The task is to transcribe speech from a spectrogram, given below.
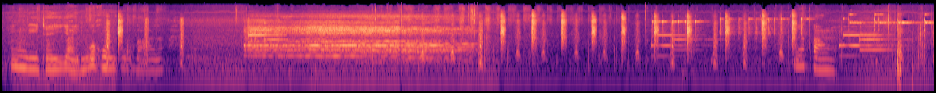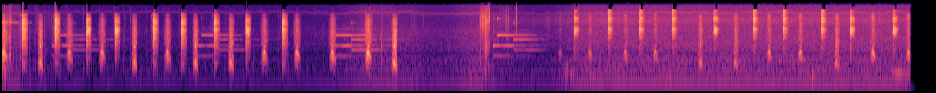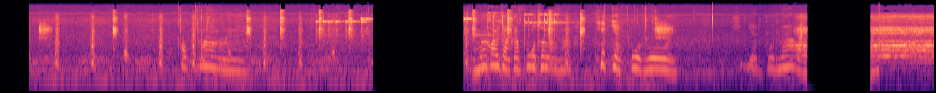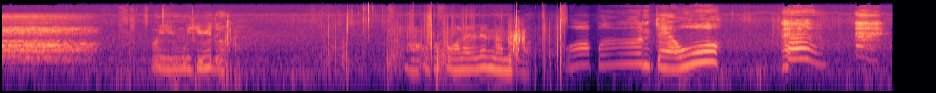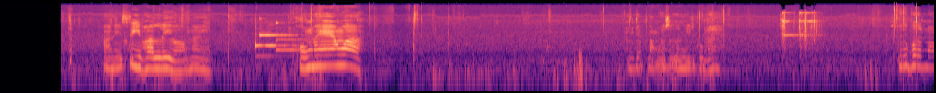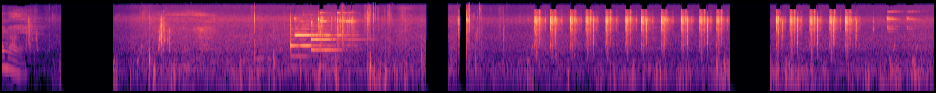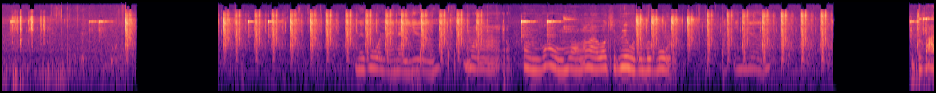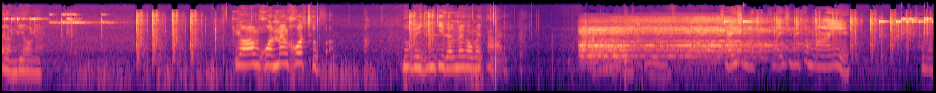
ยิ่งดีใจใหญ่นึกว่าคนตัวตายแล้ว ฟังค์ตบหน้าเลยผมไม่ค่อยอยากจะพูดเท่าไหร่นะขี้เกียจพูดโว้ยขี้เกียจพูดมาก ชีวิตเหรอาอุปกรณ์อะไรเล่นนำดีกว่าโอ้ปืนแจ๋วอันนี้สี่พันเลยเหรอแม่ของแพงว่ะเดี๋ยวตังค์ไปซื้อนี้ดีกว่าไหมซื้อเบิร์นมาใหม่ ไม่พูดเลยในยื้อมาผมพวกผมบอกแล้วไงว่าคลิปนี้ผมจะไปพูดอากินยื้อตายอย่างเดียวเลยพี่ออมคนแม่งโคตรฉึบอะดูเด็กยิงกี่นัดแม่งก็ไม่ตาย ใช้ชีวิตใช้ชีวิตทำไมทำไม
